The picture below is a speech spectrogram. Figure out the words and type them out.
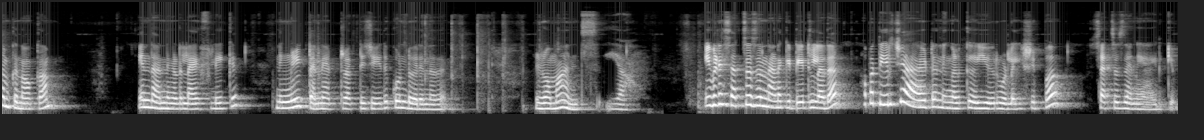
നമുക്ക് നോക്കാം. എന്താണ് നിങ്ങളുടെ ലൈഫിലേക്ക് നിങ്ങൾ തന്നെ അട്രാക്റ്റ് ചെയ്ത് കൊണ്ടുവരുന്നത്? റൊമാൻസ് യാ ഇവിടെ സക്സസ് എന്നാണ് കിട്ടിയിട്ടുള്ളത്. അപ്പോൾ തീർച്ചയായിട്ടും നിങ്ങൾക്ക് ഈ ഒരു റിലേഷൻഷിപ്പ് സക്സസ് തന്നെയായിരിക്കും.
